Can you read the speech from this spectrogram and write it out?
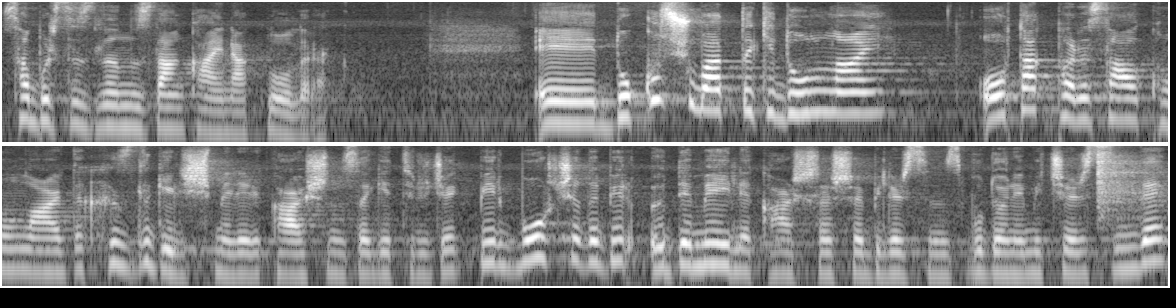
sabırsızlığınızdan kaynaklı olarak. Ee, 9 Şubat'taki Dolunay ortak parasal konularda hızlı gelişmeleri karşınıza getirecek. Bir borç ya da bir ödeme ile karşılaşabilirsiniz bu dönem içerisinde.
